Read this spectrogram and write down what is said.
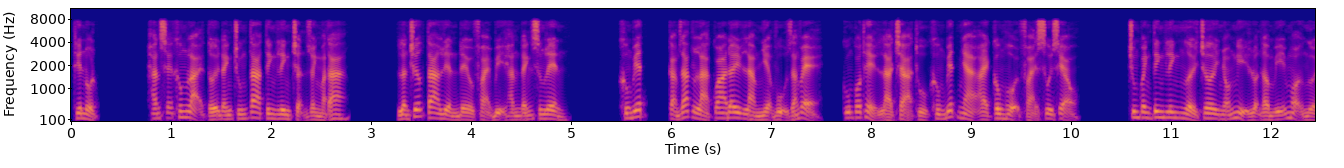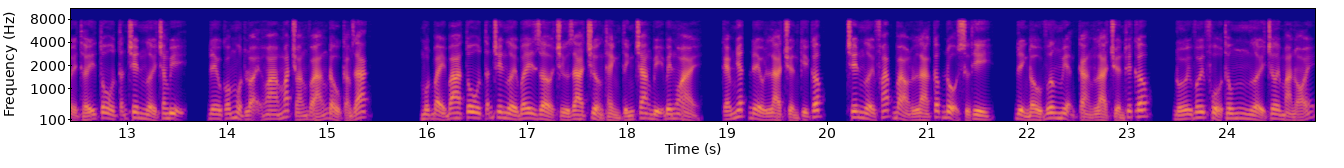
Thiên nột. Hắn sẽ không lại tới đánh chúng ta tinh linh trận doanh mà ta. Lần trước ta liền đều phải bị hắn đánh sưng lên. Không biết, cảm giác là qua đây làm nhiệm vụ dáng vẻ cũng có thể là trả thù không biết nhà ai công hội phải xui xẻo. T r u n g quanh tinh linh người chơi nhóm nghị luận ầm ĩ, mọi người thấy tô tẫn trên người trang bị, đều có một loại hoa mắt choáng váng đầu cảm giác. Một bảy ba tô tẫn trên người bây giờ trừ ra trưởng thành tính trang bị bên ngoài, kém nhất đều là chuyển kỳ cấp, trên người pháp bảo là cấp độ sử thi, đỉnh đầu vương miệng càng là truyền thuyết cấp, đối với phổ thông người chơi mà nói,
